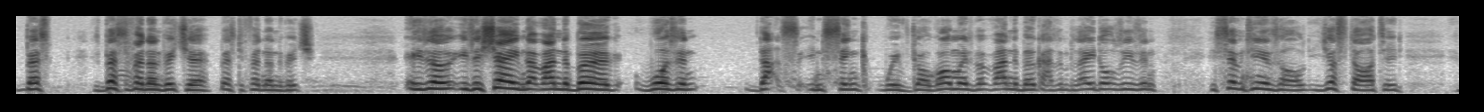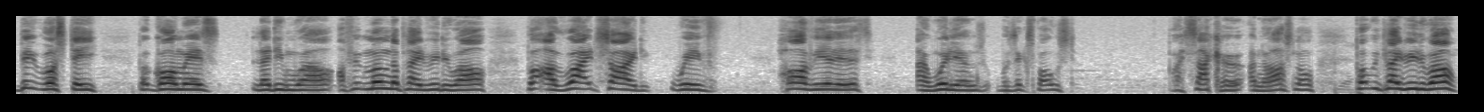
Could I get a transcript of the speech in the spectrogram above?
Best, his best defender on the pitch, yeah. Best defender on the pitch. It's a, it's a shame that Van den Berg wasn't that in sync with Joe Gomez, but Van den Berg hasn't played all season. He's 17 years old. He just started. He's a bit rusty, but Gomez led him well. I think Milner played really well, but our right side with Harvey Elliott and Williams was exposed by Saka and Arsenal. But we played really well,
